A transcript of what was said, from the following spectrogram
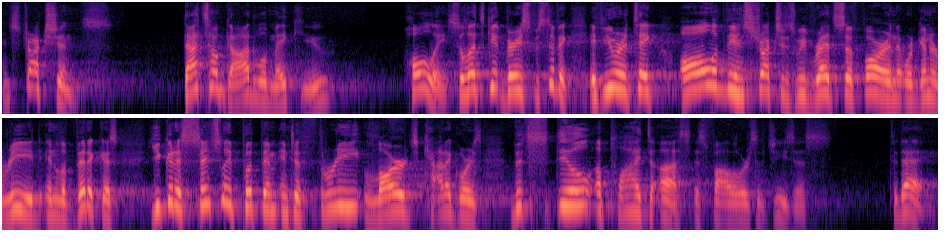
instructions. That's how God will make you holy. So let's get very specific. If you were to take all of the instructions we've read so far and that we're going to read in Leviticus, you could essentially put them into three large categories that still apply to us as followers of Jesus today.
